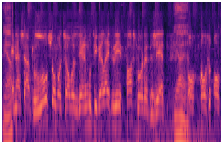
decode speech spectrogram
Ja. en hij staat los om het zo maar te zeggen, moet hij wel even weer vast worden gezet. Ja, ja. Of, of, of,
